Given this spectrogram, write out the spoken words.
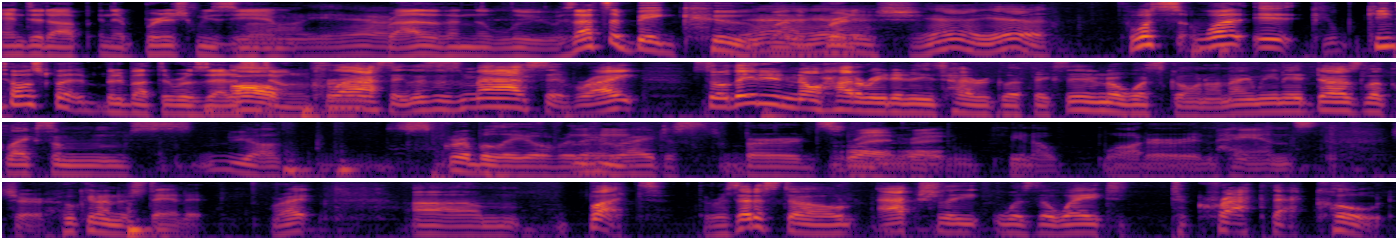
ended up in the British Museum Oh, yeah. rather than the Louvre. That's a big coup by the yeah, British. Yeah, yeah. What's what? Can you tell us a bit about the Rosetta Oh, Stone? for- classic. This is massive, right? So they didn't know how to read any of these hieroglyphics. They didn't know what's going on. I mean, it does look like some, you know, scribbly over there, right? Just birds, Mm-hmm. Right, and, right. You know, water and hands. Sure, who can understand it, right? Um, but the Rosetta Stone actually was the way to, to crack that code.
